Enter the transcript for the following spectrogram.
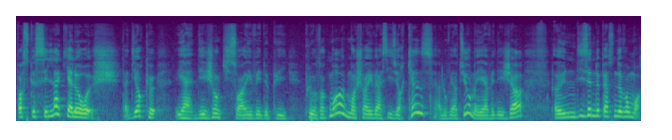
parce que c'est là qu'il y a le rush. C'est-à-dire qu'il y a des gens qui sont arrivés depuis plus longtemps que moi. Moi, je suis arrivé à 6h15 à l'ouverture, mais il y avait déjà euh, une dizaine de personnes devant moi.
